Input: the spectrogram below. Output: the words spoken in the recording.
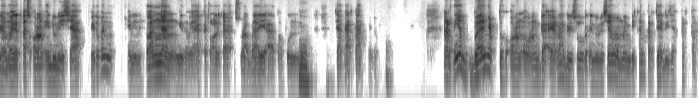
Nah, mayoritas orang Indonesia itu kan ini nih lengang gitu ya kecuali kayak Surabaya ataupun hmm. Jakarta gitu. Artinya banyak tuh orang-orang daerah di seluruh Indonesia yang memimpikan kerja di Jakarta.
